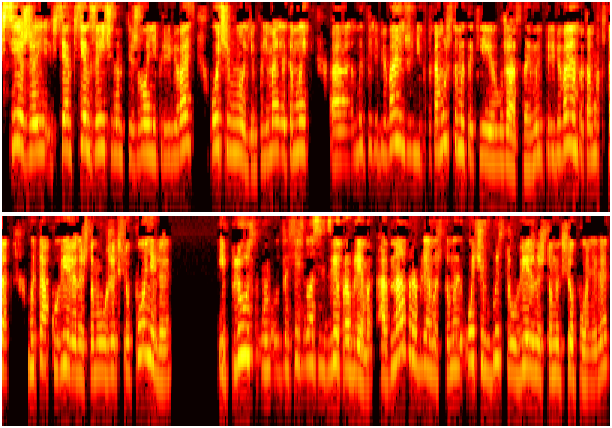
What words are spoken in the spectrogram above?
Все же, всем, всем женщинам тяжело не перебивать, очень многим, понимаете, это мы, а, мы перебиваем же не потому, что мы такие ужасные, мы перебиваем, потому что мы так уверены, что мы уже все поняли, и плюс у нас есть две проблемы. Одна проблема, что мы очень быстро уверены, что мы все поняли,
